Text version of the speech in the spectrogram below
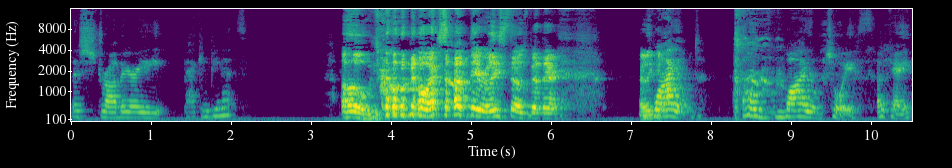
The strawberry packing peanuts? Oh no, no! I saw they released those, but they're they good? wild. Oh, wild choice. Okay.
